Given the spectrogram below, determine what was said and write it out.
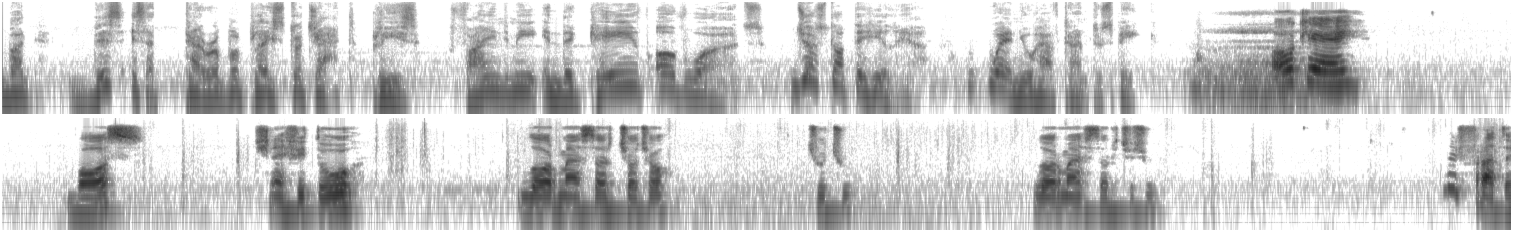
but this is a terrible place to chat. Please, find me in the Cave of Words, just up the hill here, when you have time to speak. Ok. Boss. Cine ai fi tu? Lord Master Chocho. Ciuciu. Lord Master Ciuciu. Unde-i frate?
